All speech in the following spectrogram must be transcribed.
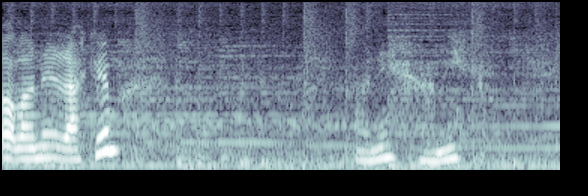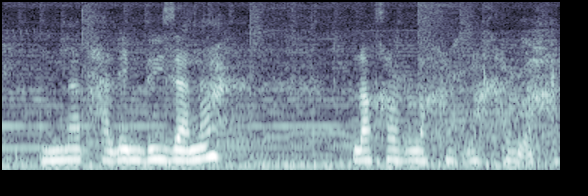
तल नै राख्यौँ अनि हामी हिँड्न थाल्यौँ दुईजना लखर लखर लखर लखर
